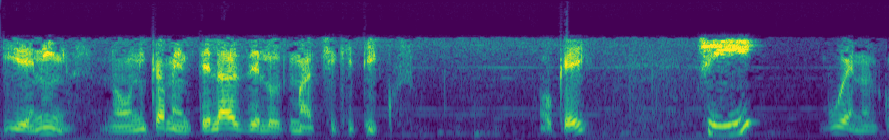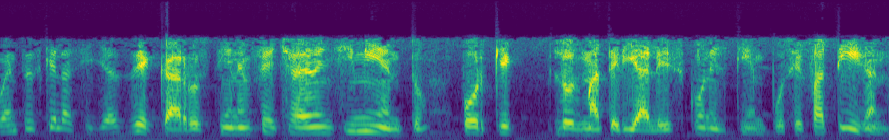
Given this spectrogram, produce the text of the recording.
y de niños, no únicamente las de los más chiquiticos. ¿Ok? Sí, Bueno, el cuento es que las sillas de carros tienen fecha de vencimiento porque los materiales con el tiempo se fatigan.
